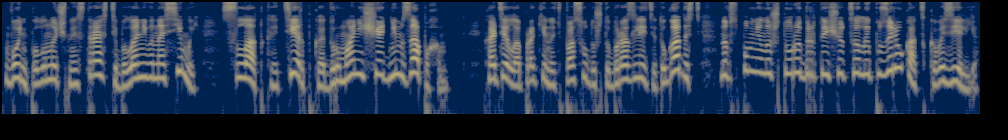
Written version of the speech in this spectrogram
Вонь полуночной страсти была невыносимой, сладкая, терпкая, дурманящая одним запахом. Хотела опрокинуть посуду, чтобы разлить эту гадость, но вспомнила, что у Роберта еще целый пузырек адского зелья.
